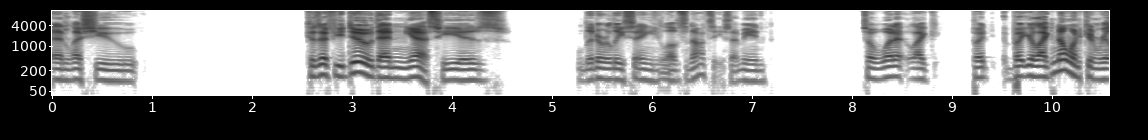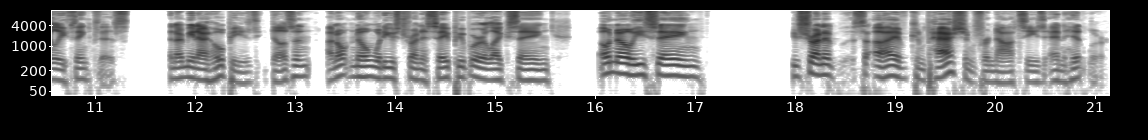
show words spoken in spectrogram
unless you. Because if you do, then yes, he is literally saying he loves Nazis. I mean, so what? It like, but but you're like, no one can really think this. And I mean, I hope he doesn't. I don't know what he was trying to say. People are like saying, "Oh no, he's saying he's trying to." I have compassion for Nazis and Hitler.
